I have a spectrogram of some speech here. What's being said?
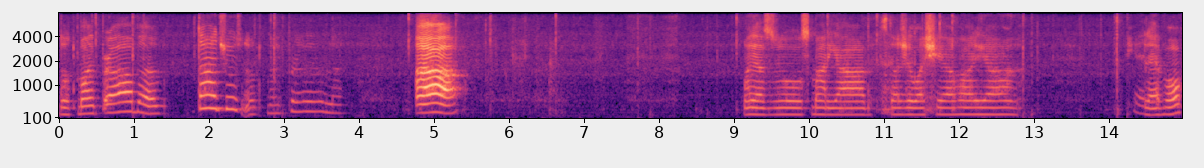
Not my problem. That's just not my problem. A! O Jezus, Marian, zdarzyła się awaria. Lewo.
